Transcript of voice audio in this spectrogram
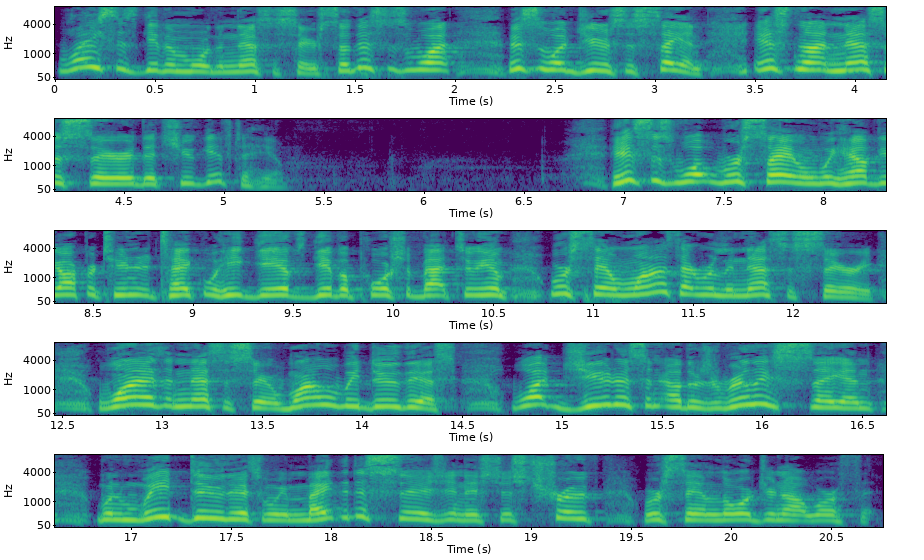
Waste is given more than necessary. So this is what this is what Judas is saying. It's not necessary that you give to him. This is what we're saying when we have the opportunity to take what he gives, give a portion back to him. We're saying, why is that really necessary? Why is it necessary? Why would we do this? What Judas and others really saying when we do this, when we make the decision, it's just truth, we're saying, Lord, you're not worth it.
